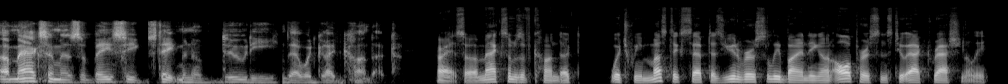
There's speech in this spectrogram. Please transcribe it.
A maxim is a basic statement of duty that would guide conduct. All right, so maxims of conduct, which we must accept as universally binding on all persons to act rationally.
